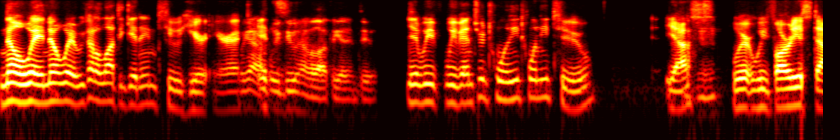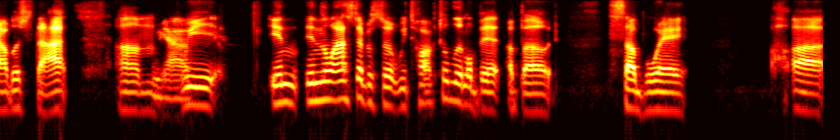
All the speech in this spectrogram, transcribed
no way, no way. We got a lot to get into here, Eric. we got, we do have a lot to get into. Yeah, we've we've entered 2022. Yes, Mhm. we're we've already established that. Um, We we in in the last episode we talked a little bit about Subway uh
